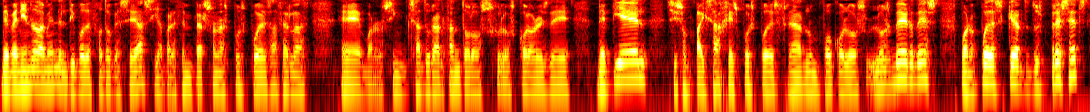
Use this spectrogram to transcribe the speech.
dependiendo también del tipo de foto que sea. Si aparecen personas, pues puedes hacerlas, bueno, sin saturar tanto los, colores de, piel. Si son paisajes, pues puedes frenarle un poco los, los verdes. Bueno, puedes crearte tus presets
